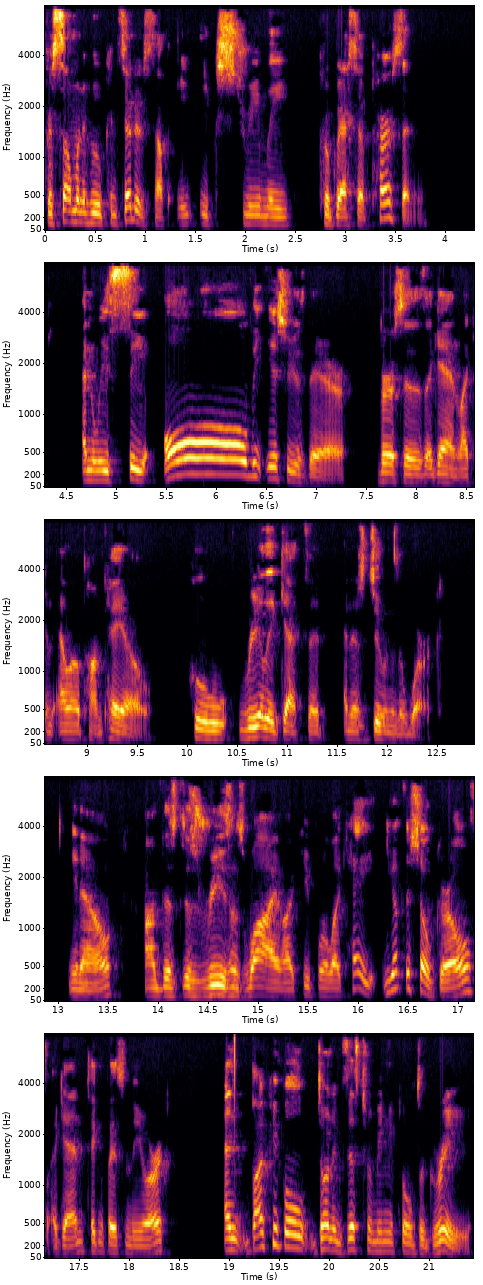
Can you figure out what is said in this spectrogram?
For someone who considers herself an extremely progressive person, and we see all the issues there versus again like an Ellen Pompeo who really gets it and is doing the work. You know, um, there's there's reasons why like people are like, hey, you have to show girls again taking place in New York and black people don't exist to a meaningful degree.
